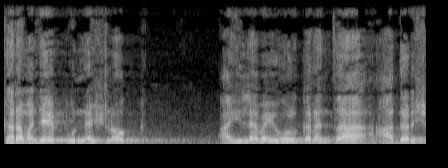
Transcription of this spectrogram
खरं म्हणजे पुण्यश्लोक अहिल्याबाई होळकरांचा आदर्श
